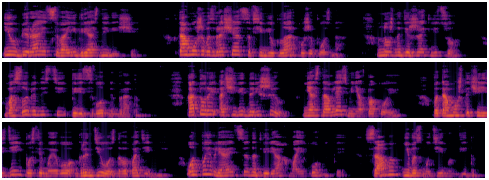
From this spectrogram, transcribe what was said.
и убирает свои грязные вещи. К тому же возвращаться в семью Кларк уже поздно. Нужно держать лицо, в особенности перед сводным братом, который, очевидно, решил не оставлять меня в покое, потому что через день после моего грандиозного падения он появляется на дверях моей комнаты самым невозмутимым видом.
